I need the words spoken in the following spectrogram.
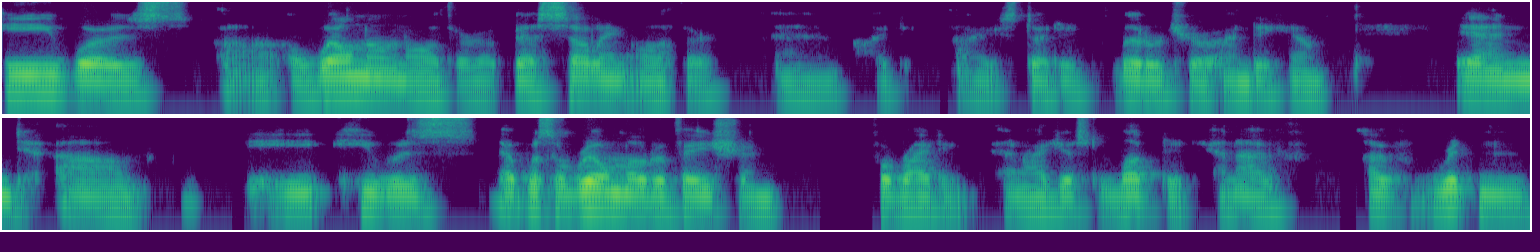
he was uh, a well known author, a best selling author, and I, I, studied literature under him. And um, he, he was, that was a real motivation for writing, and I just loved it. And I've, I've written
